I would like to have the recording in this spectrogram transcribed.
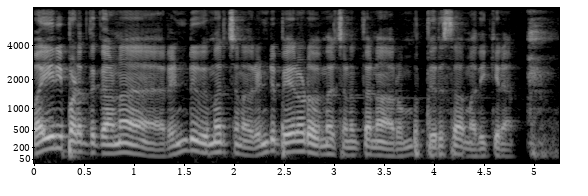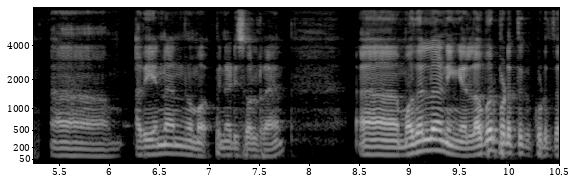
பைரி படத்துக்கான ரெண்டு விமர்சனம் ரெண்டு பேரோட விமர்சனத்தை நான் ரொம்ப பெருசாக மதிக்கிறேன். அது என்னன்னு நம்ம பின்னாடி சொல்கிறேன் முதல்ல நீங்கள் லவ்வர் படத்துக்கு கொடுத்த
